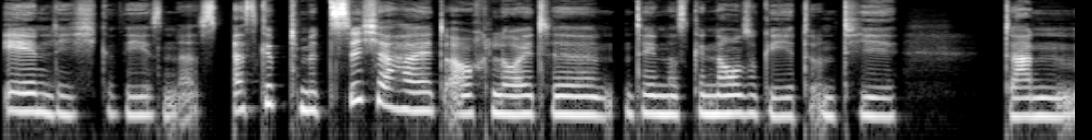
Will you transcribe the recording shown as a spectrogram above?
ähnlich gewesen ist. Es gibt mit Sicherheit auch Leute, denen es genauso geht und die dann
